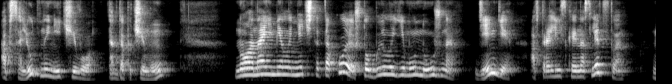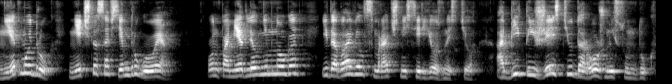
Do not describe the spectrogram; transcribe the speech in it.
«Абсолютно ничего. Тогда почему?» «Но она имела нечто такое, что было ему нужно. Деньги? Австралийское наследство? Нет, мой друг, нечто совсем другое. Он помедлил немного и добавил с мрачной серьезностью. Обитый жестью дорожный сундук.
